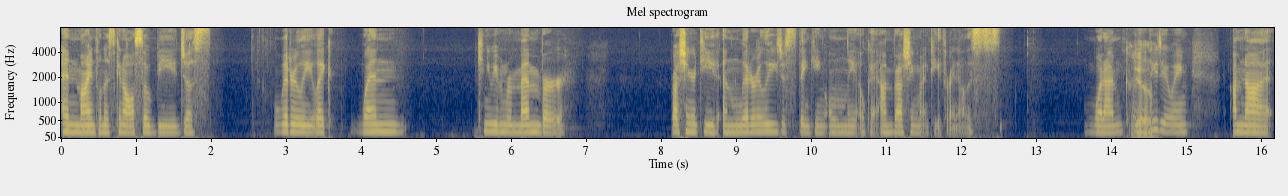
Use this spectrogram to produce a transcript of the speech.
and mindfulness can also be just literally like when can you even remember brushing your teeth and literally just thinking only, okay, I'm brushing my teeth right now. This is what I'm currently doing. I'm not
